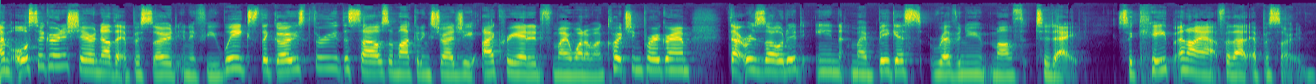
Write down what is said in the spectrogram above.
I'm also going to share another episode in a few weeks that goes through the sales and marketing strategy I created for my one on one coaching program that resulted in my biggest revenue month to date. So keep an eye out for that episode.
